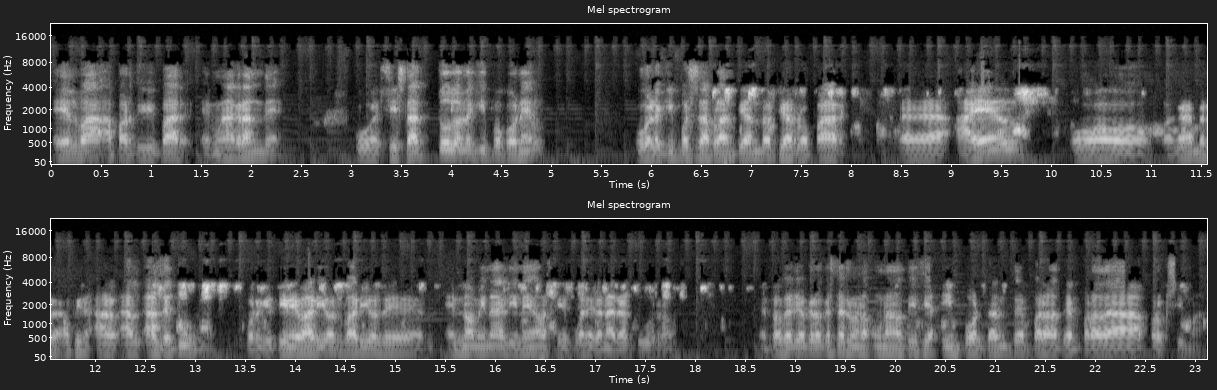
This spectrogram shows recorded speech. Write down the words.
él va a participar en una grande, pues si está todo el equipo con él, o el equipo se está planteando si arropar eh, a él o al, al, de turno, porque tiene varios, varios de, en nómina, lineos que puede ganar el turno. Entonces yo creo que esta es una noticia importante para la temporada próxima.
